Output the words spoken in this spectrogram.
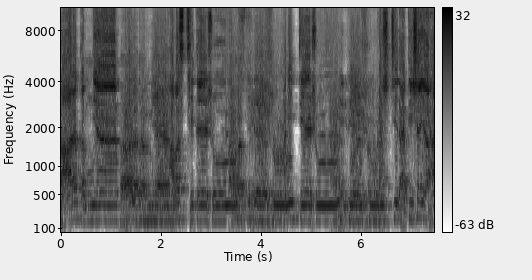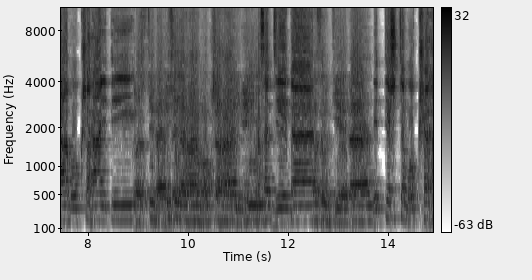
तारतम्य अवस्थितेषु अनित्येषु कश्चिदतिशयः मोक्षः इति प्रसज्येत नित्यश्च मोक्षः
